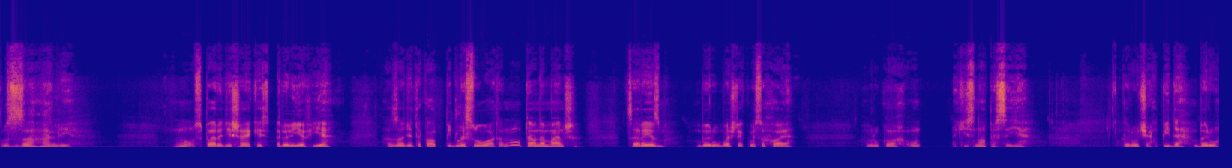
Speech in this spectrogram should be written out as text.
Взагалі. Ну, спереді ще якийсь рельєф є, а ззаді така підлисувата. Ну, тим не менш, царизм. Беру, бачите, як висохає в руках. Он якісь написи є. Коротше, піде, беру.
